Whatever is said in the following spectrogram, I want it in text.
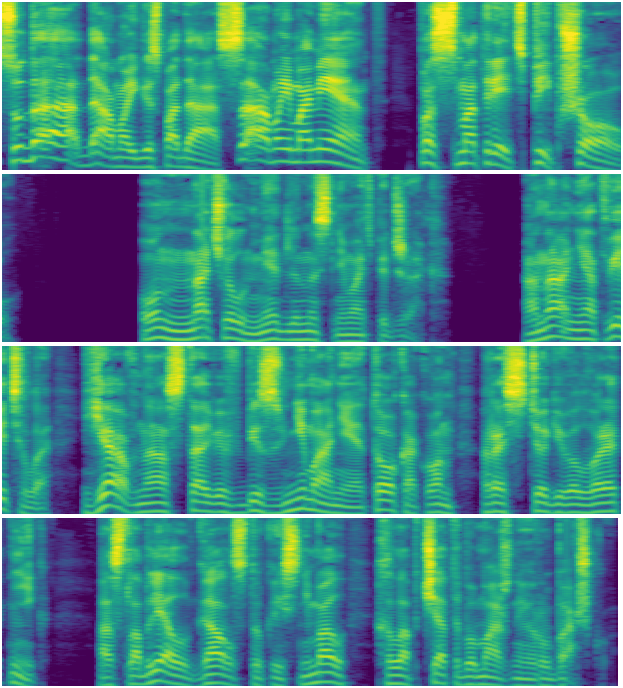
«Сюда, дамы и господа, самый момент! посмотреть пип-шоу!» Он начал медленно снимать пиджак. Она не ответила, явно оставив без внимания то, как он расстегивал воротник, ослаблял галстук и снимал хлопчатобумажную рубашку.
